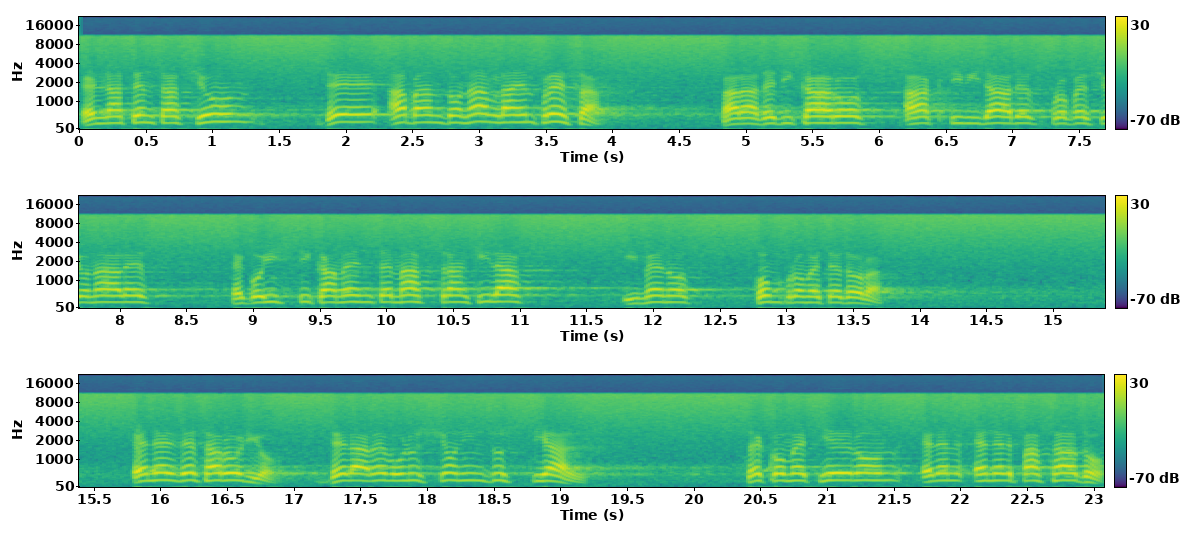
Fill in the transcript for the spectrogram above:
en la tentación de abandonar la empresa para dedicaros a actividades profesionales egoísticamente más tranquilas y menos comprometedoras. En el desarrollo de la revolución industrial se cometieron en el pasado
